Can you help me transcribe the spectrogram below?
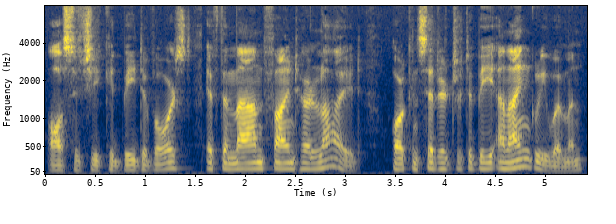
Also, she could be divorced if the man found her loud, or considered her to be an angry woman,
